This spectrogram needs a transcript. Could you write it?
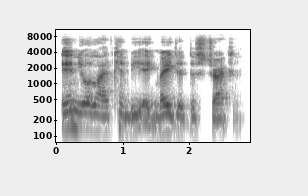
in your life can be a major distraction,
